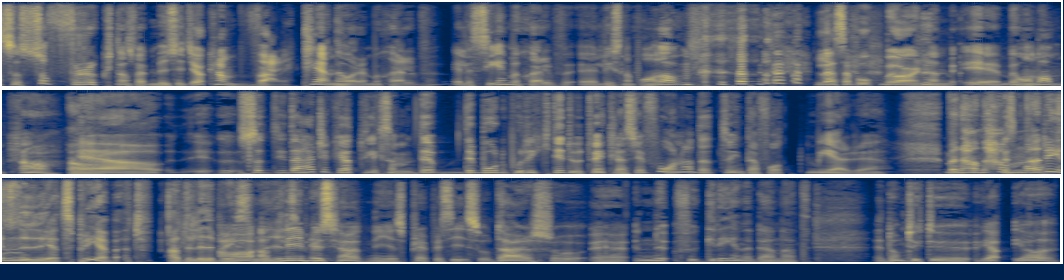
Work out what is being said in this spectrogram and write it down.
Alltså så fruktansvärt mysigt. Jag kan verkligen höra mig själv, eller se mig själv, eh, lyssna på honom. Läsa bok med öronen eh, med honom. Ja. Eh, så det det här tycker jag att liksom, det, det borde på riktigt utvecklas. Jag är förvånad att vi inte har fått mer. eh, Men han hamnade i Respons. nyhetsbrevet, Adlibris Ja, nyhetsbrev. Adlibris har ett nyhetsbrev precis och där så, eh, nu, för grejen är den att de tyckte ju, jag, jag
